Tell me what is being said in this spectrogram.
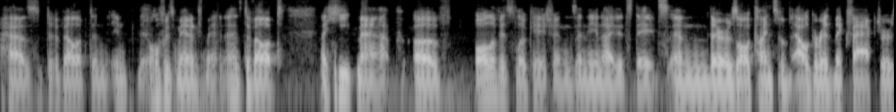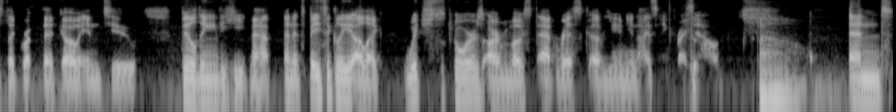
has developed and in Whole Foods management has developed a heat map of all of its locations in the United States, and there's all kinds of algorithmic factors that that go into building the heat map, and it's basically a like which stores are most at risk of unionizing right now Oh. and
